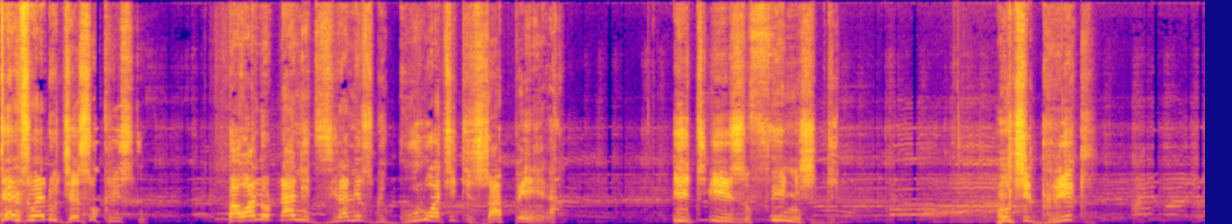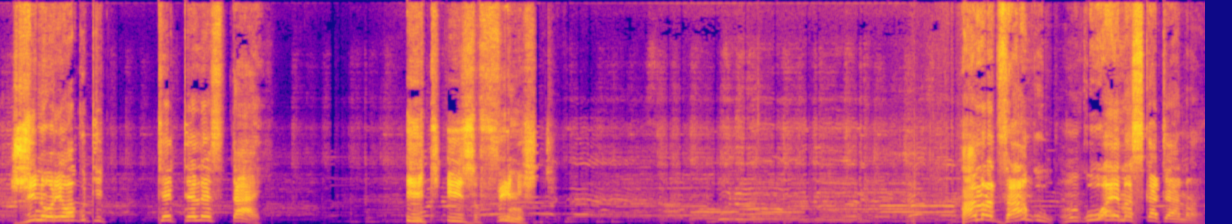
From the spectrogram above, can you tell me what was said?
Tenzi wedu jesu kristu pawanodanidzira nezwi guru achiti zvapera it is finished. Muchigreek zvinoreva kuti tetelestai. It is finished. Hama dzangu munguva yemasikati anaya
